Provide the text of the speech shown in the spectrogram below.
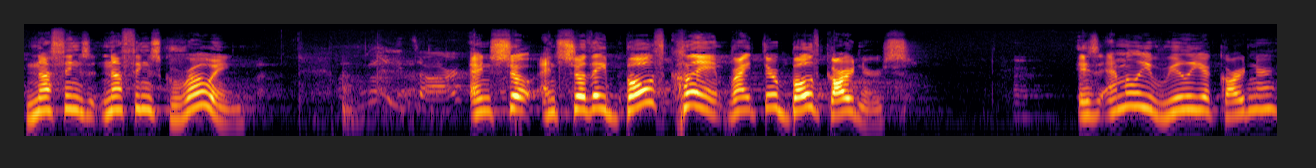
Nothing's, nothing's growing. And so, and so they both claim, right? They're both gardeners. Is Emily really a gardener?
